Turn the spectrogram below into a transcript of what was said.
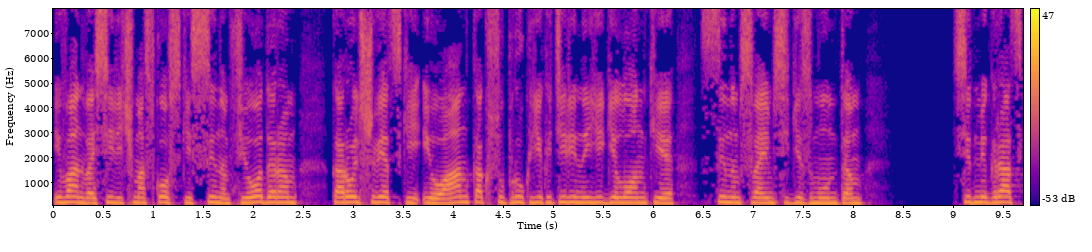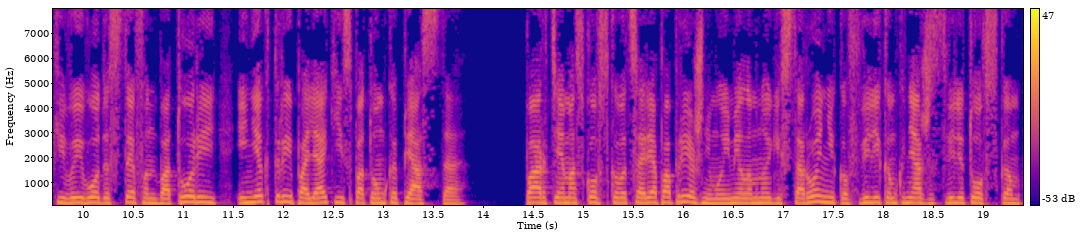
Иван Васильевич Московский с сыном Феодором, король шведский Иоанн, как супруг Екатерины Егелонки, с сыном своим Сигизмундом, Седмиградский воевода Стефан Баторий и некоторые поляки из потомка Пяста. Партия московского царя по-прежнему имела многих сторонников в Великом княжестве Литовском,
